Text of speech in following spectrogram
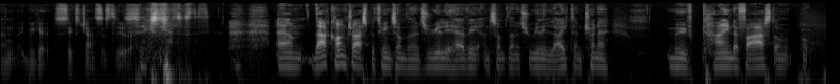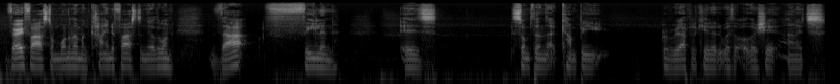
and we get six chances to do that. Six chances. um, that contrast between something that's really heavy and something that's really light and trying to move kind of fast on, very fast on one of them and kind of fast on the other one, that feeling is something that can't be replicated with other shit, and it's.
